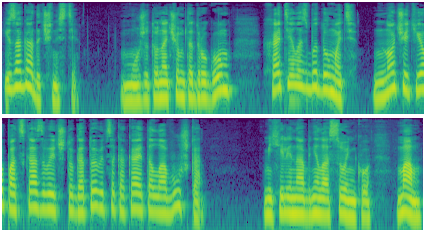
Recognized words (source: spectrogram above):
и загадочности. Может, он о чем-то другом? Хотелось бы думать, но чутье подсказывает, что готовится какая-то ловушка. Михелина обняла Соньку. «Мам,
